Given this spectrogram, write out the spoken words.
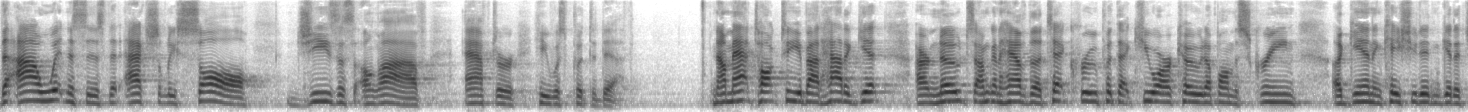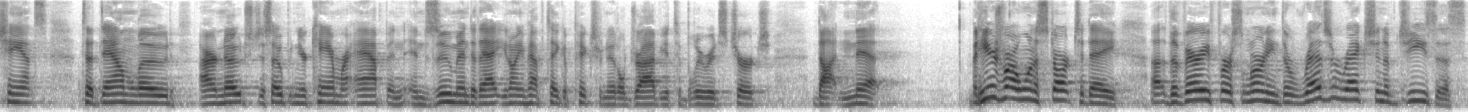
The eyewitnesses that actually saw Jesus alive after he was put to death. Now, Matt talked to you about how to get our notes. I'm going to have the tech crew put that QR code up on the screen again in case you didn't get a chance to download our notes. Just open your camera app and, and zoom into that. You don't even have to take a picture, and it'll drive you to blueridgechurch.net. But here's where I want to start today uh, the very first learning the resurrection of Jesus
